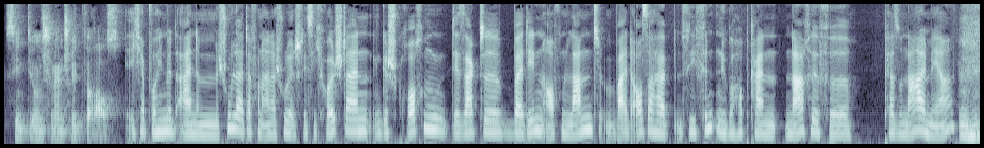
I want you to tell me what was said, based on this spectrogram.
sind die uns schon einen Schritt voraus. Ich habe vorhin mit einem Schulleiter von einer Schule in Schleswig-Holstein gesprochen, der sagte, bei denen auf dem Land, weit außerhalb, sie finden überhaupt keine Nachhilfe Personal mehr. Mhm,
